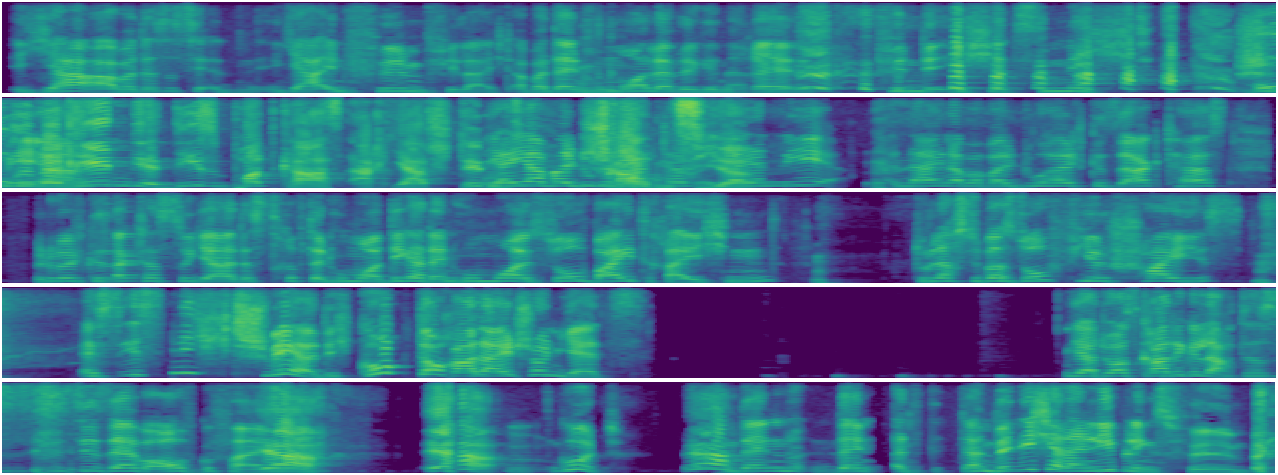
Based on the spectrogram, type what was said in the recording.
Ja, aber das ist ja, ja in Filmen vielleicht, aber dein Humorlevel generell finde ich jetzt nicht Worüber schwer. reden wir in diesem Podcast? Ach ja, stimmt. Ja, ja, weil du gesagt hast, Schraubenzieher. ja, ja, nee, nein, aber weil du halt gesagt hast, weil du halt gesagt hast, so ja, das trifft dein Humor, Digga, dein Humor ist so weitreichend. Du lachst über so viel Scheiß. Es ist nicht schwer, dich guck doch allein schon jetzt. Ja, du hast gerade gelacht, das ist, ist dir selber aufgefallen. Ja. Ja. ne? Gut. Ja. Und dein, dein, also, dann bin ich ja dein Lieblingsfilm.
